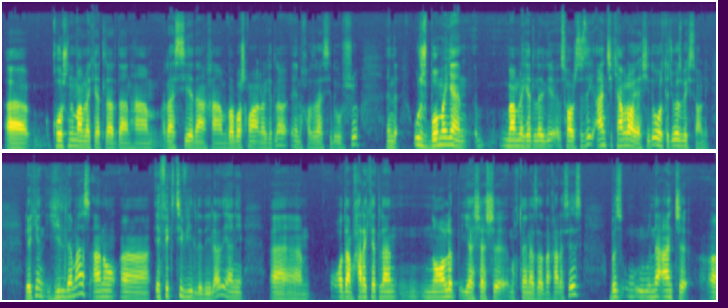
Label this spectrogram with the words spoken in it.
Э, qo'shni mamlakatlardan ham rossiyadan ham va boshqa mamlakatlar endi hozir rossiyada urushu endi urush bo'lmagan mamlakatlarga solishtirsak ancha kamroq yashaydi o'rtacha o'zbekistonlik. Lekin yilda emas anavi e, effektiv yilda deyiladi ya'ni e, odam harakatlanolib yashashi nuqtai nazaridan qarasangiz biz undan ancha e,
